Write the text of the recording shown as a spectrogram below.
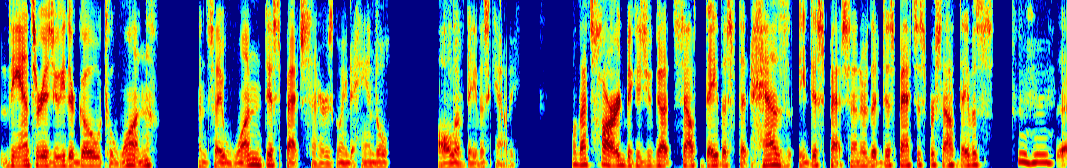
the answer is you either go to one and say one dispatch center is going to handle all of Davis County. Well, that's hard because you've got South Davis that has a dispatch center that dispatches for South Davis hmm uh,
